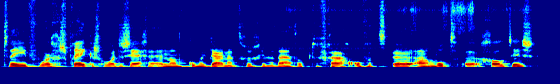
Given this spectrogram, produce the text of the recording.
twee vorige sprekers hoorde zeggen. En dan kom ik daarna terug inderdaad op de vraag of het aanbod groot is.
